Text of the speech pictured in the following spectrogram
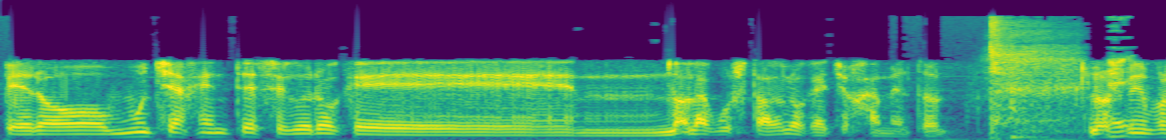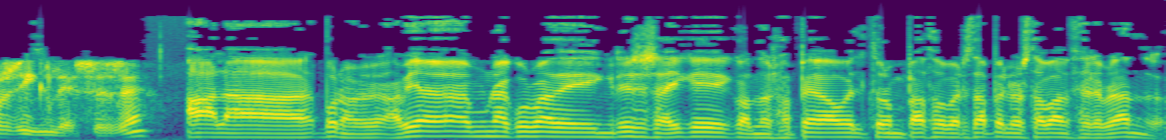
Pero mucha gente seguro que no le ha gustado lo que ha hecho Hamilton. Los eh, mismos ingleses, ¿eh? A la, bueno, había una curva de ingleses ahí que cuando se ha pegado el trompazo Verstappen lo estaban celebrando.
